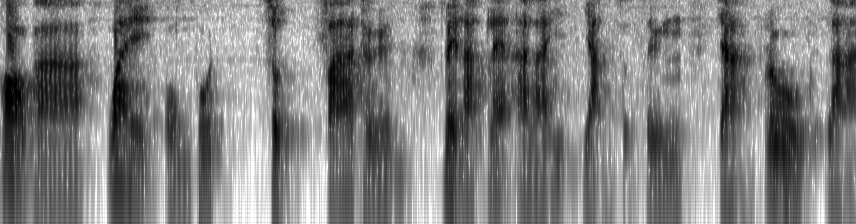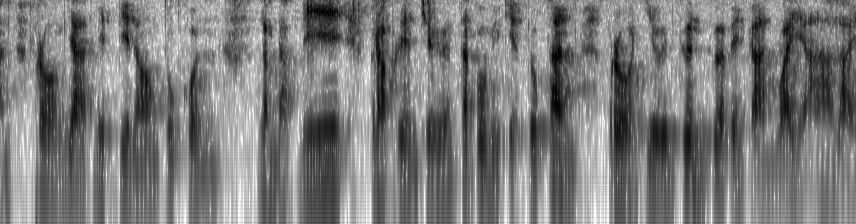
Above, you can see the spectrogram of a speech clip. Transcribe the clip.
พ่อพาไหวองค์พุทธ สุดฟ้าเทิน ด้วยรักและอะไรอย่างสุดซึ้ง จากลูกหลานพร้อมญาติมิตรพี่น้องทุกคนลำดับนี้กราบเรียนเชิญท่านผู้มีเกียรติทุกท่าน โปรดยืนขึ้นเพื่อเป็นการไว้อาลัย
